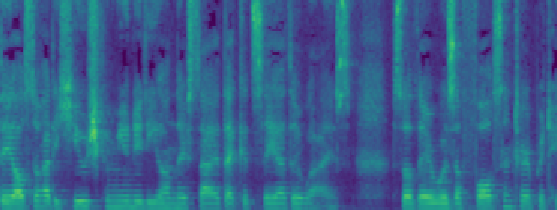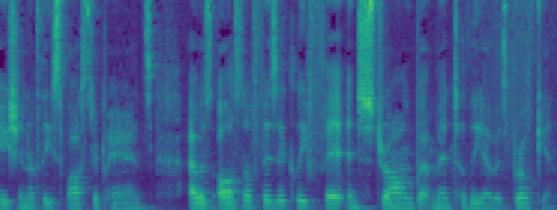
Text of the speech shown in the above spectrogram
They also had a huge community on their side that could say otherwise. So there was a false interpretation of these foster parents. I was also physically fit and strong, but mentally I was broken.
